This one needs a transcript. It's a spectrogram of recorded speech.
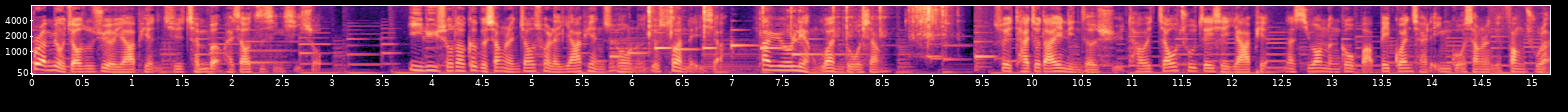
不然没有交出去的鸦片，其实成本还是要自行吸收。义律收到各个商人交出来的鸦片之后呢，就算了一下，大约有两万多箱，所以他就答应林则徐，他会交出这些鸦片，那希望能够把被关起来的英国商人给放出来。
